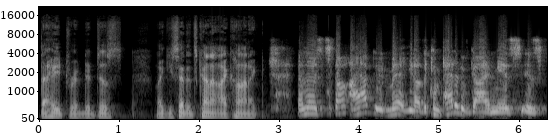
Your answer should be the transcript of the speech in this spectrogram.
the hatred. It just, like you said, it's kind of iconic. And there's some, I have to admit, you know, the competitive guy in me is, is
